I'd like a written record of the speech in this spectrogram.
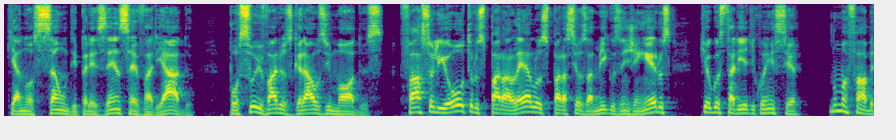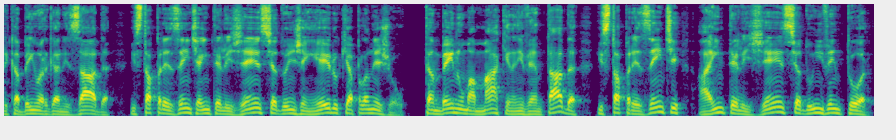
que a noção de presença é variado, possui vários graus e modos. Faço-lhe outros paralelos para seus amigos engenheiros que eu gostaria de conhecer. Numa fábrica bem organizada, está presente a inteligência do engenheiro que a planejou. Também numa máquina inventada, está presente a inteligência do inventor.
